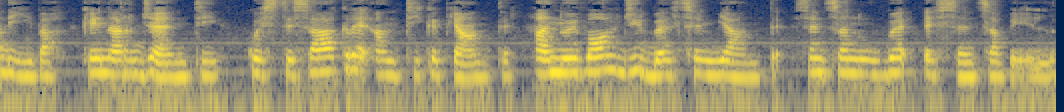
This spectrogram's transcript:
Diva, che in argenti queste sacre antiche piante, a noi volgi il bel sembiante, senza nube e senza vel.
